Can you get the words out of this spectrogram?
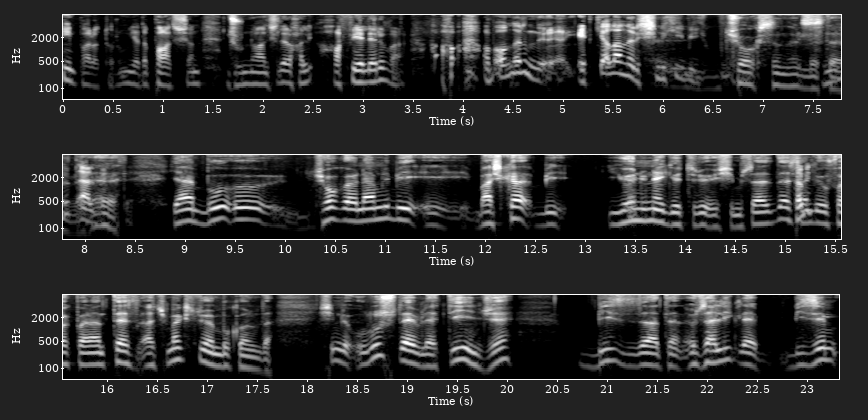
İmparatorun ya da padişahın jurnalcileri, hali- hafiyeleri var. Ama onların e, etki alanları şimdiki gibi Çok sınırlı, sınırlı tabii. elbette. Evet. Yani bu e, çok önemli bir e, başka bir yönüne götürüyor işi. Müsaade edersen Tabii. bir ufak parantez açmak istiyorum bu konuda. Şimdi ulus devlet deyince biz zaten özellikle bizim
